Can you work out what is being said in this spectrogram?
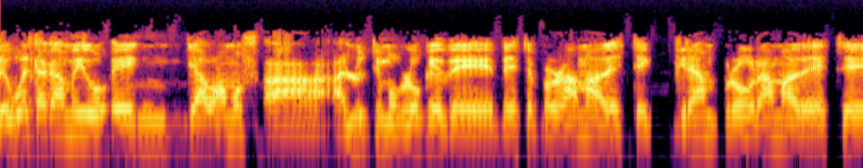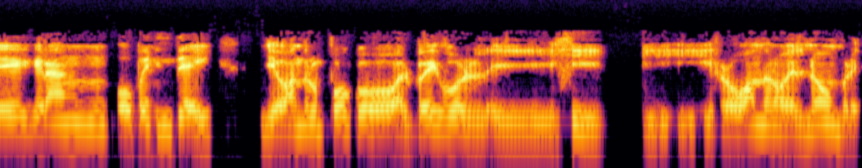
De vuelta acá, amigo, en, ya vamos a- al último bloque de, este programa, de este gran programa, de este gran Opening Day, llevándolo un poco al béisbol y, robándonos el nombre,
